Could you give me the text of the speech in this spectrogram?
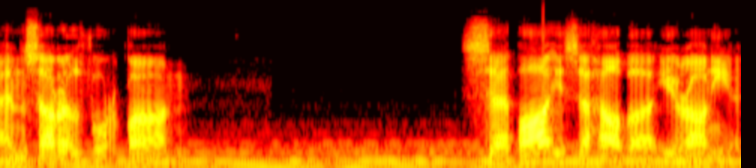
Ansar al-Furqan, Sepa-i Sahaba İraniye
